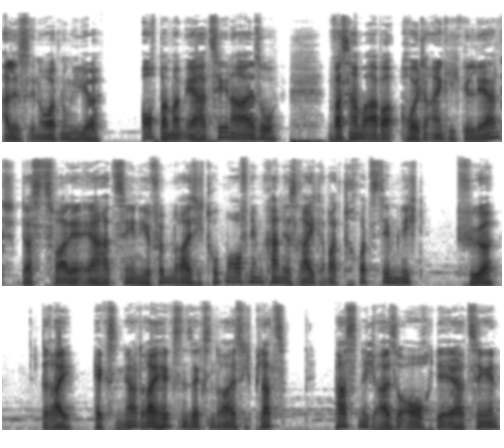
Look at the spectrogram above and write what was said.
Alles in Ordnung hier. Auch bei meinem RH10er also. Was haben wir aber heute eigentlich gelernt? Dass zwar der RH10 hier 35 Truppen aufnehmen kann, es reicht aber trotzdem nicht für drei Hexen. Ja, drei Hexen, 36 Platz. Passt nicht, also auch der RH10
